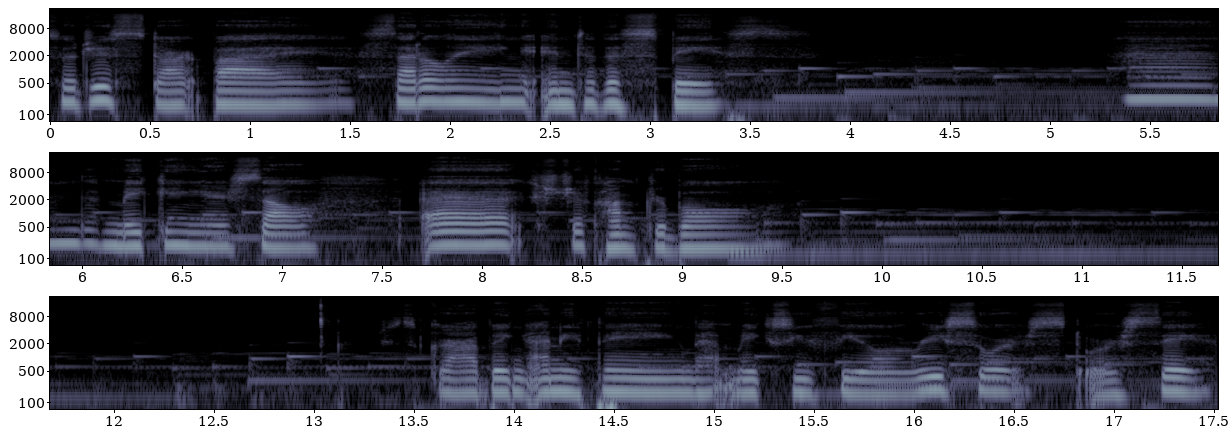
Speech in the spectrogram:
So just start by settling into the space and making yourself extra comfortable. Just grabbing anything that makes you feel resourced or safe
